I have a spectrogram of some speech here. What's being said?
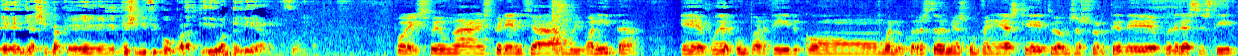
Eh, Jessica, que, que significou para ti o Atelier Zoom? Pois foi unha experiencia moi bonita eh, poder compartir con, bueno, con o resto das minhas compañeras que tivemos a sorte de poder asistir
